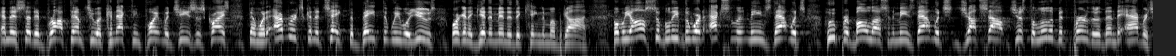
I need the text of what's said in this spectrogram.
and they said it brought them to a connecting point with Jesus Christ, then whatever it's going to take, the bait that we will use, we're going to get them into the kingdom of God. But we also believe the word excellent means that which Hyperbolous, and it means that which juts out just a little bit further than the average.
